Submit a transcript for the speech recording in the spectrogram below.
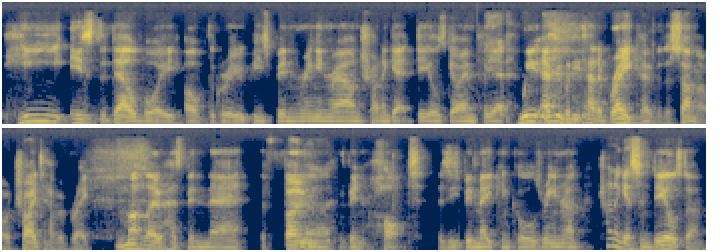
he is the Del Boy of the group. He's been ringing around trying to get deals going. But Yeah. We everybody's had a break over the summer or tried to have a break. Mutlow has been there. The phone Yeah. has been hot as he's been making calls, ringing around, trying to get some deals done.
